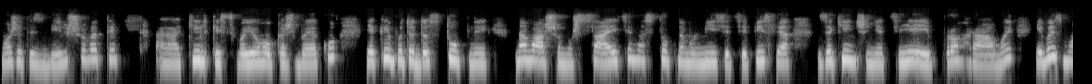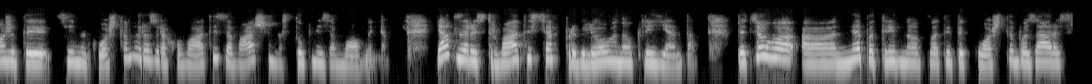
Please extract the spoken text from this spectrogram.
можете збільшувати кількість свого кешбеку, який буде доступний на вашому ж сайті наступному місяці після закінчення цієї програми, і ви зможете цими коштами розрахувати за ваші наступні замовлення. Як зареєструватися в привільованого клієнта? Для цього е, не потрібно платити кошти, бо зараз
